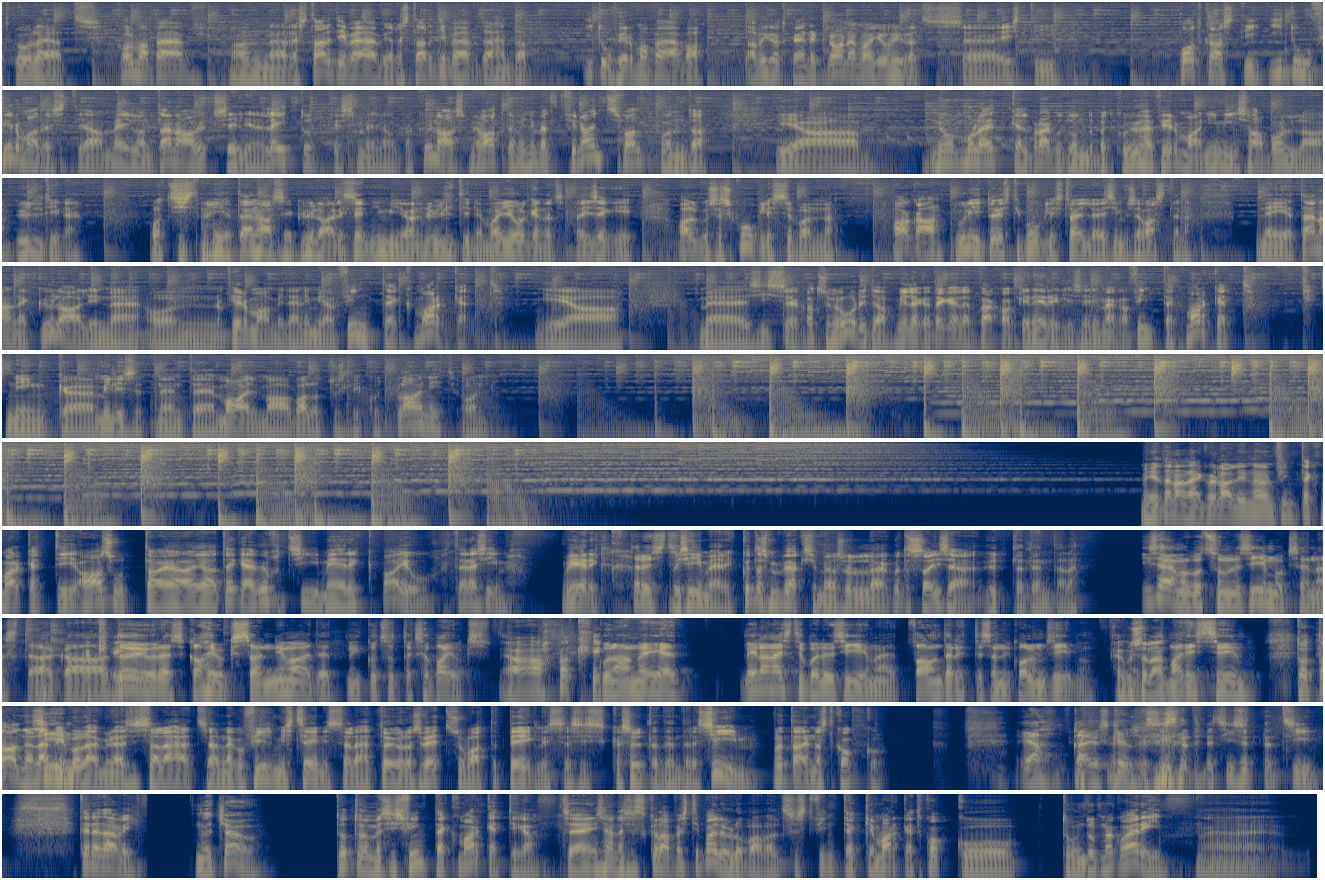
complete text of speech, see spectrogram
Head kuulajad, kolmapäev on restardipäev ja restardipäev tähendab idufirma päeva. Taavi Kotka, Henrik Roonemaa juhivad siis äh, Eesti podcast'i idufirmadest ja meil on täna üks selline leitud, kes meil on ka külas, me vaatame nimelt finantsvaldkonda ja mulle hetkel praegu tundub, et kui ühe firma nimi saab olla üldine vot siis meie tänase külalise nimi on üldine, ma ei julgenud seda isegi alguses Google'isse panna. aga tuli tõesti Google'ist välja esimese vastena meie tänane külaline on firma, mille nimi on Fintech Market. Ja me siis katsume uurida, millega tegeleb väga geneerilise nimega Fintech Market ning äh, millised nende maailma vallutuslikud plaanid on meie tänane külaline on Fintech Marketi asutaja ja tegevjuht Siim-Erik Paju, tere Siim või Erik. või Siim-Erik, kuidas me peaksime sulle, kuidas sa ise ütled endale? ise ma kutsun Siimuks ennast, aga okay. töö juures kahjuks on niimoodi, et mind kutsutakse Pajuks. Okay. kuna meie meil on hästi palju siime, et founder ites on kolm siimu. On... Madis Siim. totaalne läbipõlemine, siis sa lähed seal nagu filmistseenis, sa lähed töö juures vetsu, vaatad peeglisse, siis kas sa ütled endale Siim, võta ennast kokku jah, kahjuks küll siis, ütled Siim, tere Taavi. no tšau. tutvume siis Fintech Marketiga, see iseenesest kõlab hästi paljulubavalt, sest Fintech ja Market kokku tundub nagu äri.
